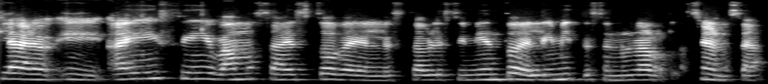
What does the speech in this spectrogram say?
Claro, y ahí sí vamos a esto del establecimiento de límites en una relación. O sea,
